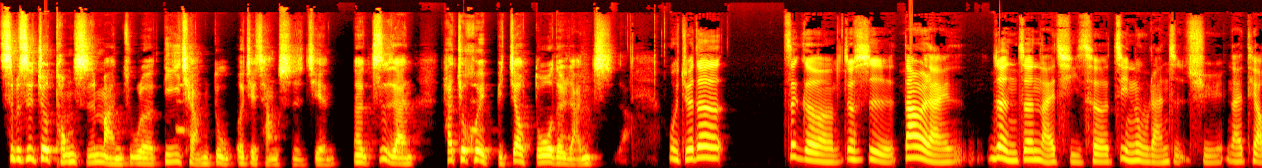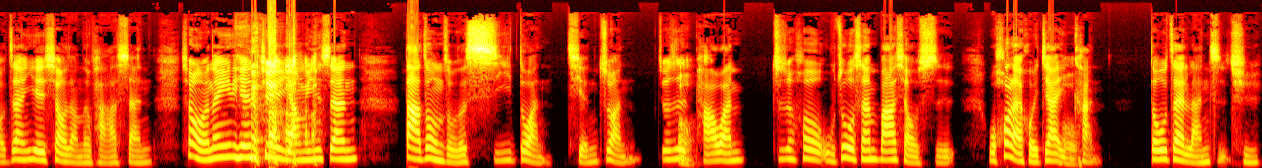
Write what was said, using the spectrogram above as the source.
是不是就同时满足了低强度而且长时间？那自然它就会比较多的燃脂啊。我觉得这个就是大未来认真来骑车进入燃脂区来挑战叶校长的爬山，像我那一天去阳明山 大众走的西段前传。就是爬完之后、哦、五座山八小时，我后来回家一看，哦、都在蓝子区，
